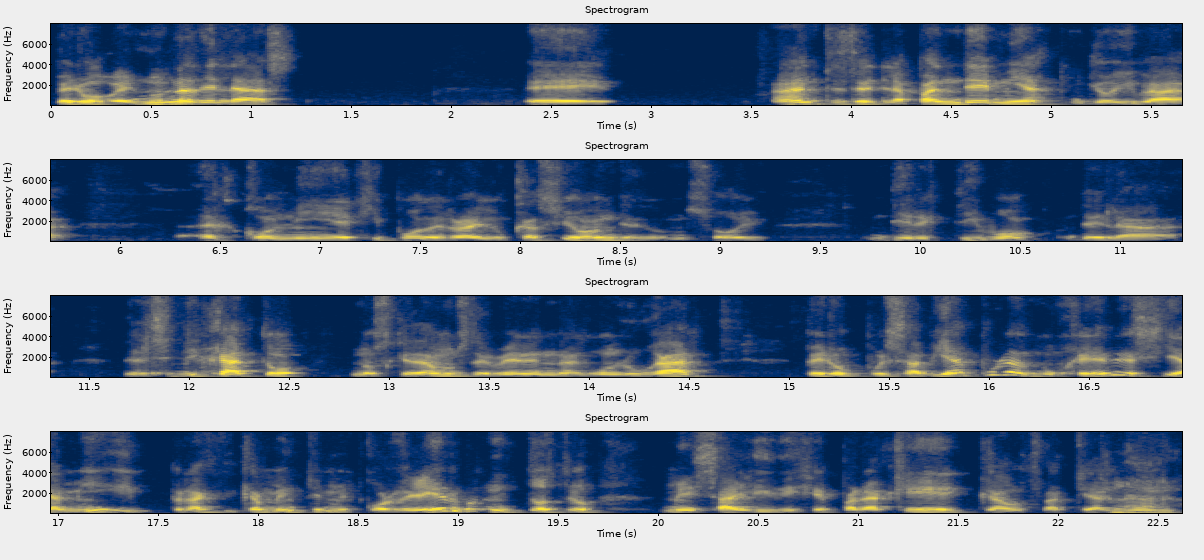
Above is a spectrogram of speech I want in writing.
Pero en una de las, eh, antes de la pandemia, yo iba eh, con mi equipo de reeducación, de donde soy directivo de la, del sindicato, nos quedamos de ver en algún lugar, pero pues había puras mujeres y a mí prácticamente me corrieron, entonces me salí, dije, ¿para qué causa aquí algún,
